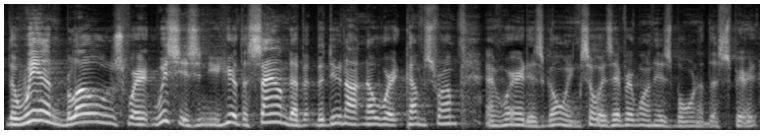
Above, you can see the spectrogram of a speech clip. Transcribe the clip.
The wind blows where it wishes, and you hear the sound of it, but do not know where it comes from and where it is going. So is everyone who's born of the Spirit.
